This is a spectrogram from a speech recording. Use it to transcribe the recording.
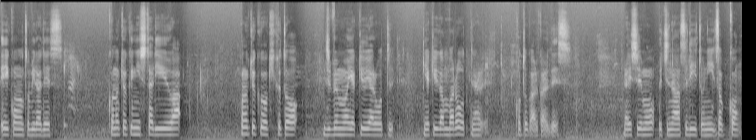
栄光の扉です。この曲にした理由はこの曲を聴くと自分も野球やろうって野球頑張ろうってなることがあるからです。来週もうちのアスリートにぞっこん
